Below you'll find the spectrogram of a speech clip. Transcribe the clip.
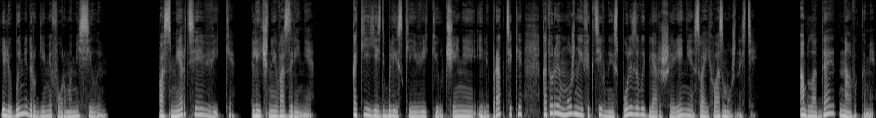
и любыми другими формами силы. Посмертие в Викке, личные воззрения. Какие есть близкие Викке учения или практики, которые можно эффективно использовать для расширения своих возможностей. Обладает навыками.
